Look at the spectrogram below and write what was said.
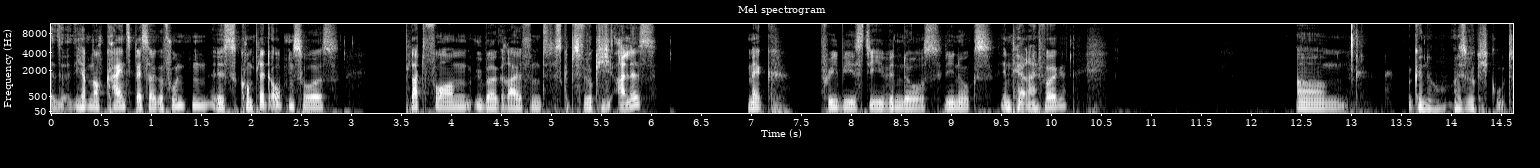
also ich habe noch keins besser gefunden, ist komplett Open Source, plattformübergreifend, es gibt wirklich alles. Mac, FreeBSD, Windows, Linux in der Reihenfolge. Ähm, genau, ist wirklich gut.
